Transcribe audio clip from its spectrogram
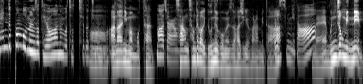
핸드폰 보면서 대화하는 것 자체도 좀. 어, 안 하니만 못한. 맞아요. 상, 상대방의 눈을 보면서 하시길 바랍니다. 그렇습니다. 네, 문종민님.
